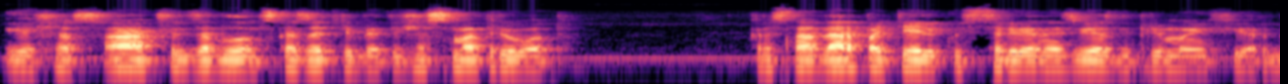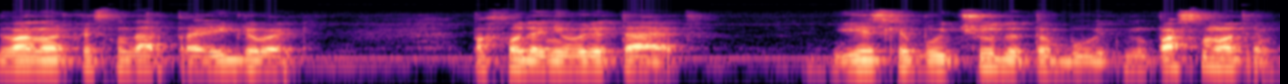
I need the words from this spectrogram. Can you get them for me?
я сейчас... А, кстати, забыл вам сказать, ребят, я сейчас смотрю вот Краснодар по телеку с Цервяной Звездой прямой эфир. 2-0 Краснодар проигрывает. Походу они вылетают. Если будет чудо, то будет. Ну, посмотрим.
